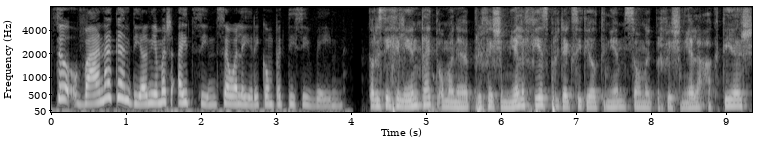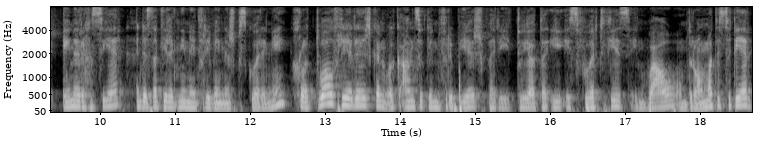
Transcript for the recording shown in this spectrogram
So, wanneer kan deelnemers uitsien sou hulle hierdie kompetisie wen? Daar is die geleentheid om aan 'n professionele feesproduksie deel te neem saam met professionele akteurs en 'n regisseur. En dis natuurlik nie net vir die wenners beskore nie. Graad 12 leerders kan ook aansoek doen vir 'n beurs by die Toyota US Voortfees en Wow om drama te studeer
